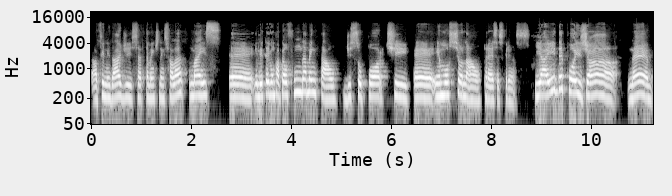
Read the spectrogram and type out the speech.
afinidade, certamente nem se falar, mas é, ele teve um papel fundamental de suporte é, emocional para essas crianças. E aí depois já, né,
